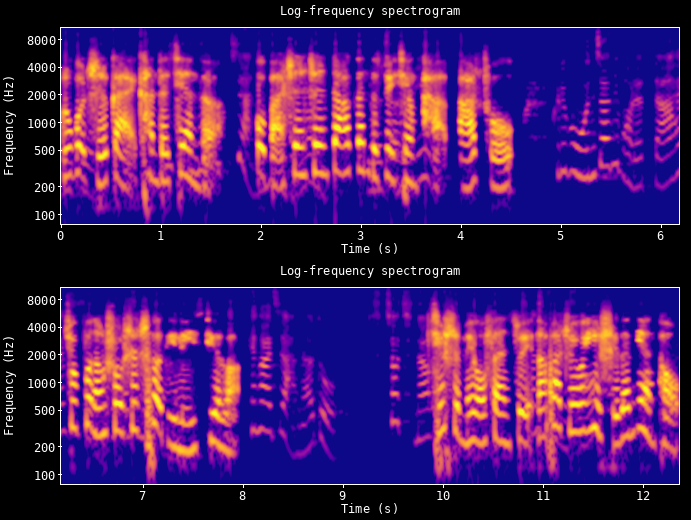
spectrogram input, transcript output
如果只改看得见的，不把深深扎根的罪性拔拔除，就不能说是彻底离弃了。即使没有犯罪，哪怕只有一时的念头，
